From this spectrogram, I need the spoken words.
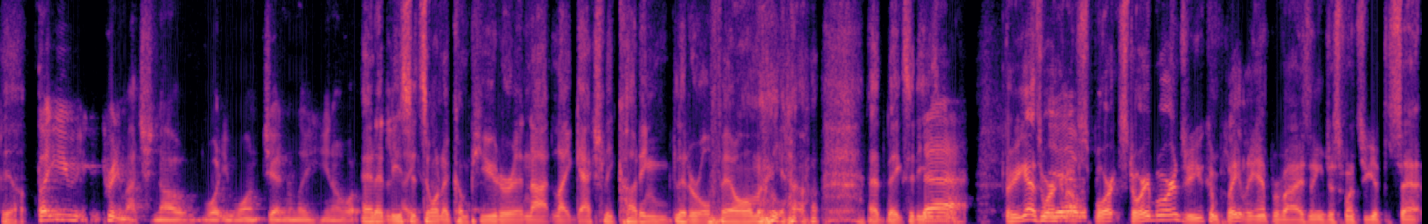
Yeah. But you, you pretty much know what you want generally, you know what. And at least it's on a computer and not like actually cutting literal film. You know, that makes it easier. yeah. Are you guys working Yeah, off sport storyboards or are you completely improvising just once you get to set?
